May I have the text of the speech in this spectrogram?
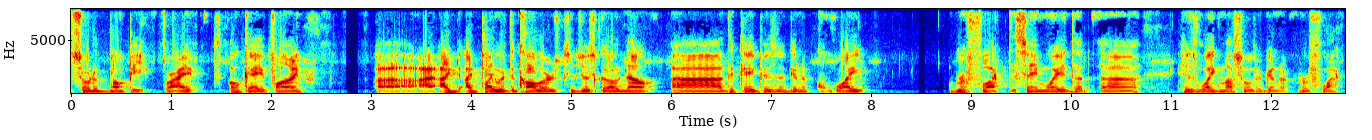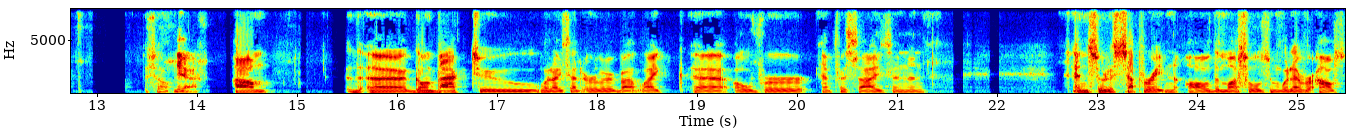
sort of bumpy, right? Okay, fine. Uh, I I'd, I'd play with the colors to just go now. Uh, the cape isn't going to quite reflect the same way that uh, his leg muscles are going to reflect. So yeah, um, uh, going back to what I said earlier about like uh, over emphasizing and and sort of separating all the muscles and whatever else.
